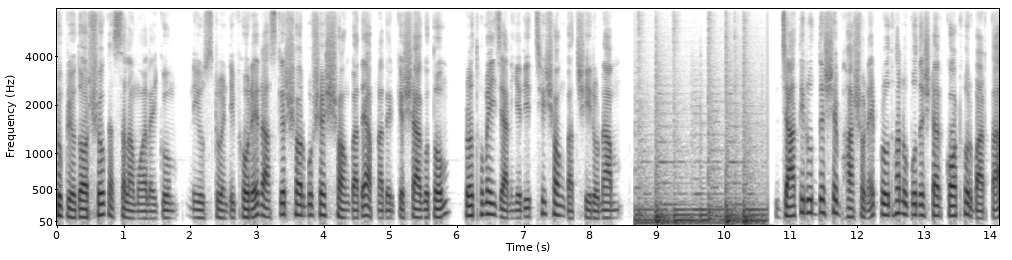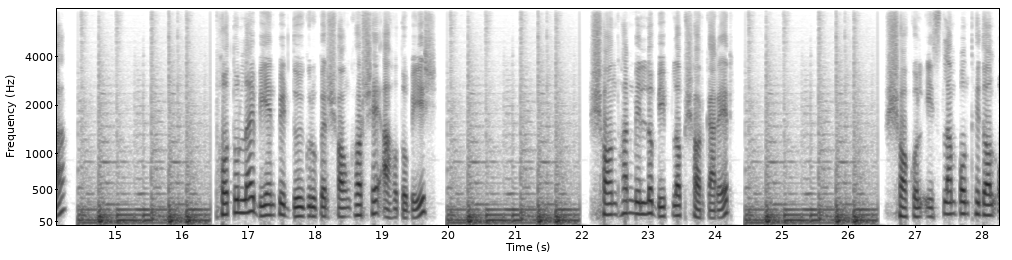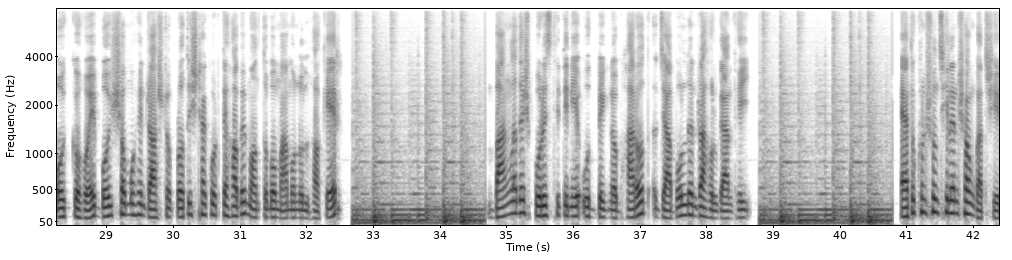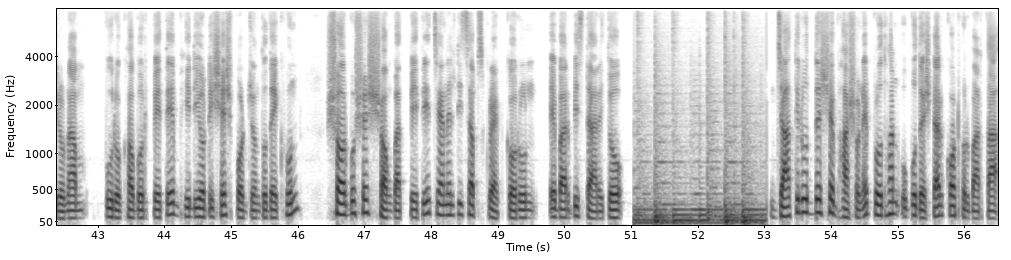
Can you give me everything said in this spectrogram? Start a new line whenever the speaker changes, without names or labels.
সুপ্রিয় দর্শক আসসালামু আলাইকুম নিউজ টোয়েন্টি এর আজকের সর্বশেষ সংবাদে আপনাদেরকে স্বাগতম প্রথমেই জানিয়ে দিচ্ছি সংবাদ শিরোনাম জাতির উদ্দেশ্যে ভাষণে প্রধান উপদেষ্টার কঠোর বার্তা ফতুল্লায় বিএনপির দুই গ্রুপের সংঘর্ষে আহত বিশ সন্ধান মিলল বিপ্লব সরকারের সকল ইসলামপন্থী দল ঐক্য হয়ে বৈষম্যহীন রাষ্ট্র প্রতিষ্ঠা করতে হবে মন্তব্য মামুনুল হকের বাংলাদেশ পরিস্থিতি নিয়ে উদ্বিগ্ন ভারত যা বললেন রাহুল গান্ধী এতক্ষণ শুনছিলেন সংবাদ শিরোনাম পুরো খবর পেতে ভিডিওটি শেষ পর্যন্ত দেখুন সর্বশেষ সংবাদ পেতে চ্যানেলটি সাবস্ক্রাইব করুন এবার বিস্তারিত জাতির উদ্দেশ্যে ভাষণে প্রধান উপদেষ্টার কঠোর বার্তা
